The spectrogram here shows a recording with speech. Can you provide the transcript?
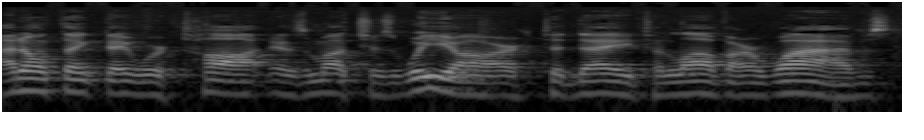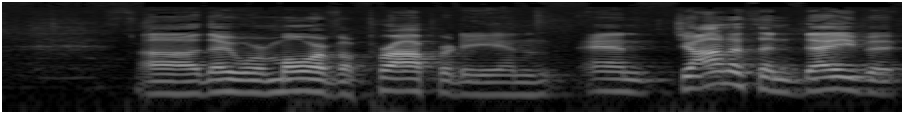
I don't think they were taught as much as we are today to love our wives. Uh, they were more of a property, and, and Jonathan David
